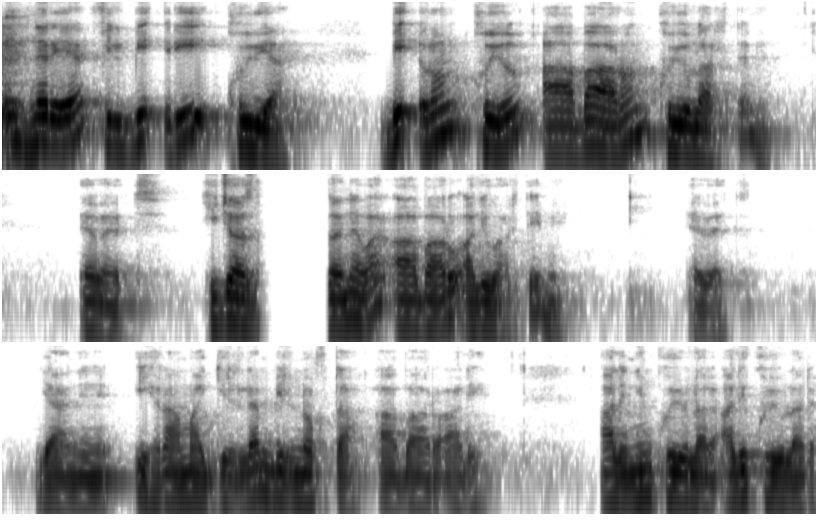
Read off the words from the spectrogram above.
Nereye? Fil bi'ri kuyuya. Bi'run kuyu, abarun kuyular değil mi? Evet. Hicaz'da ne var? Abaru Ali var değil mi? Evet. Yani ihrama girilen bir nokta. Abaru Ali. Ali'nin kuyuları, Ali kuyuları.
